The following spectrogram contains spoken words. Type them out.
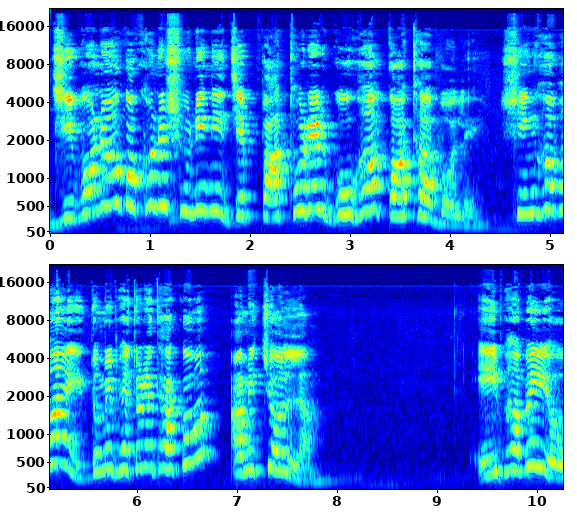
জীবনেও কখনো শুনিনি যে পাথরের গুহা কথা বলে। সিংহ ভাই, তুমি ভেতরে থাকো, আমি চললাম। এইভাবেই ও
